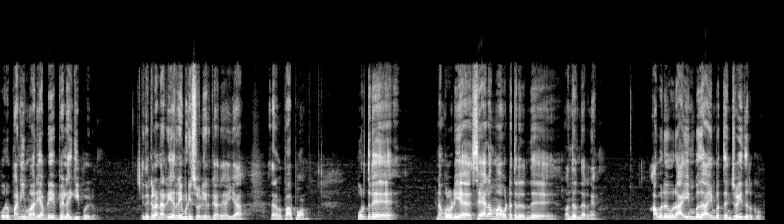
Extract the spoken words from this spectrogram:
ஒரு பனி மாதிரி அப்படியே விலகி போயிடும். இதுக்கெல்லாம் நிறைய ரெமெடி சொல்லியிருக்காரு ஐயா. அதை நம்ம பார்ப்போம். ஒருத்தர் நம்மளுடைய சேலம் மாவட்டத்திலேருந்து வந்திருந்தாருங்க. அவர் ஒரு ஐம்பது ஐம்பத்தஞ்சு வயது இருக்கும்.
